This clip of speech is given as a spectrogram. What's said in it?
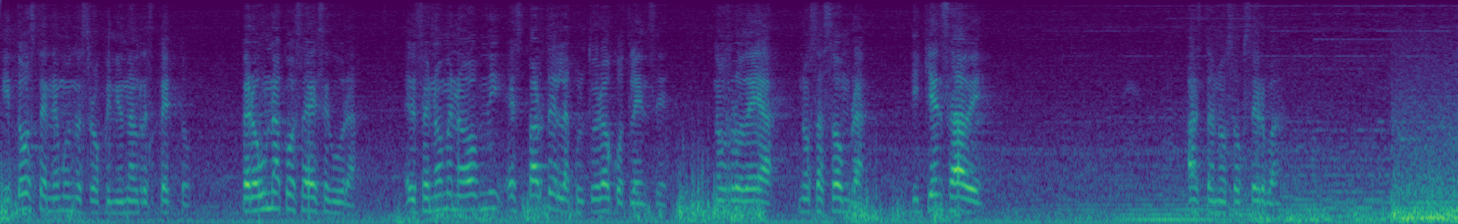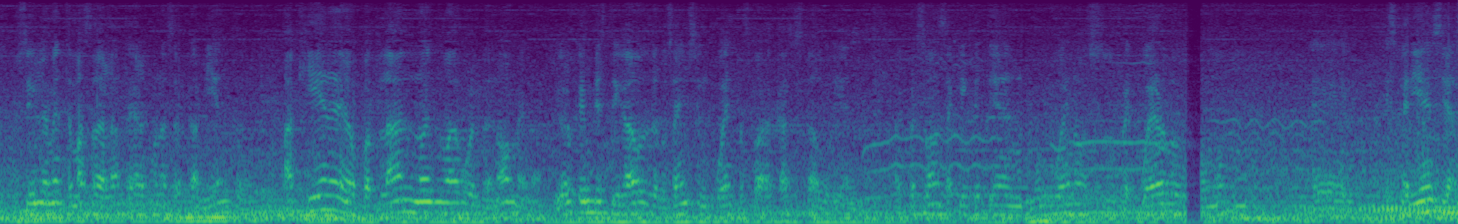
y todos tenemos nuestra opinión al respecto. Pero una cosa es segura, el fenómeno ovni es parte de la cultura ocotlense. Nos rodea, nos asombra y quién sabe, hasta nos observa. Posiblemente más adelante hay algún acercamiento. Aquí en el Ocotlán no es nuevo el fenómeno. Yo lo que he investigado desde los años 50 para acá se está viendo. Hay personas aquí que tienen muy buenos recuerdos, eh, experiencias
